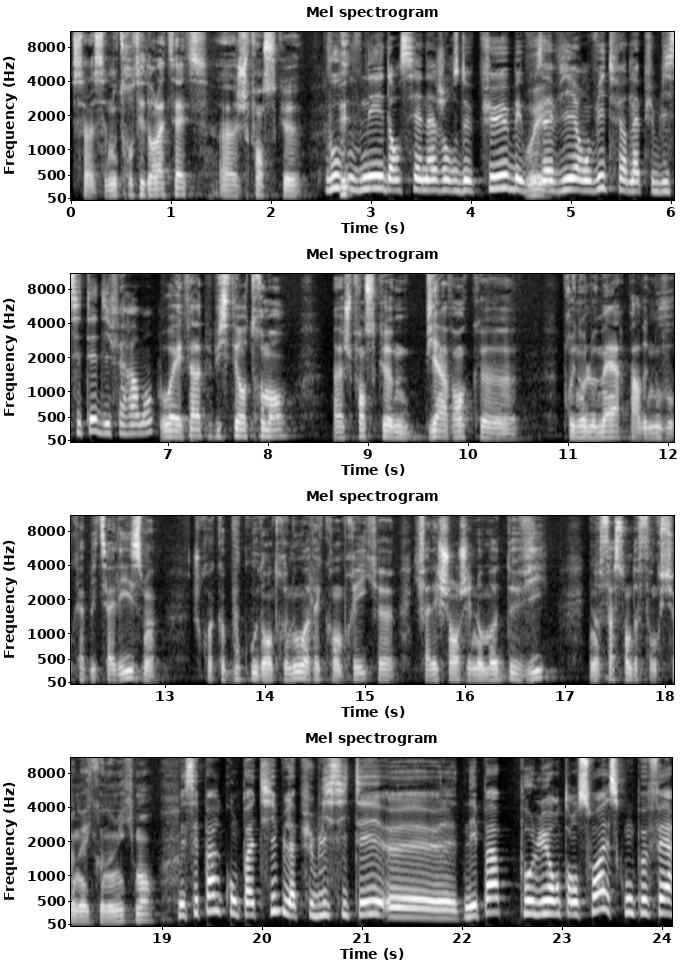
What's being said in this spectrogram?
ça, nous trottait dans la tête. Euh, je pense que. Vous, vous venez d'anciennes agences de pub et vous aviez envie de faire de la publicité différemment? Oui, faire de la publicité autrement. Euh, je pense que bien avant que Bruno Le Maire parle de nouveau capitalisme, je crois que beaucoup d'entre nous avaient compris qu'il fallait changer nos modes de vie une autre façon de fonctionner économiquement. Mais c'est pas incompatible, la publicité euh, n'est pas polluante en soi. Est-ce qu'on peut faire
